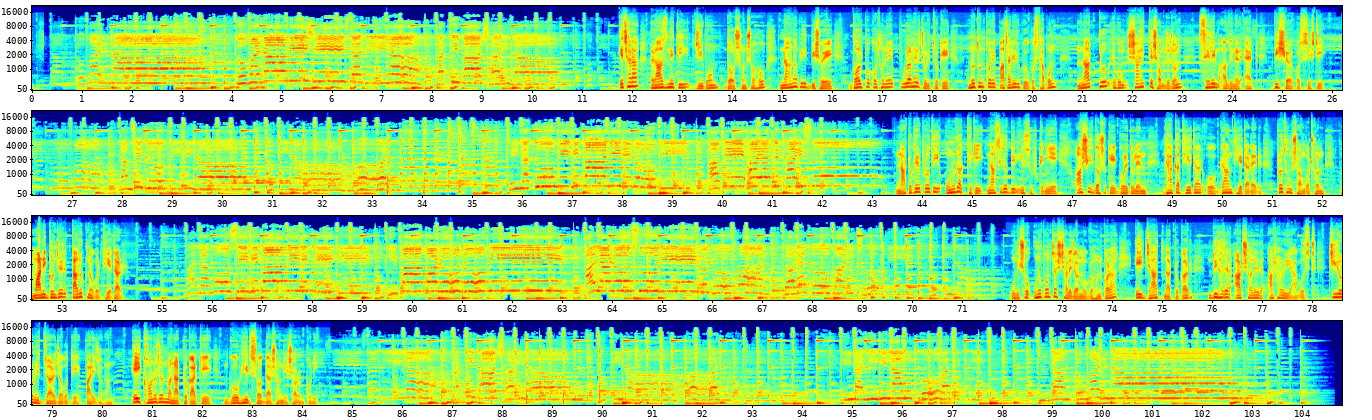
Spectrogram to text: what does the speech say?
এছাড়া রাজনীতি, জীবন, দর্শন সহ নানাবিধ বিষয়ে গল্পকথনে পুরাণের চরিত্রকে নতুন করে পাঁচালী রূপে উপস্থাপন, নাট্য এবং সাহিত্যে সংযোজন সেলিম আলদিনের এক বিস্ময়কর সৃষ্টি। নাটকের প্রতি অনুরাগ থেকেই নাসিরুদ্দিন ইউসুফকে নিয়ে আশির দশকে গড়ে তোলেন ঢাকা থিয়েটার ও গ্রাম থিয়েটারের প্রথম সংগঠন মানিকগঞ্জের তালুকনগর থিয়েটার। উনিশশো ঊনপঞ্চাশ সালে জন্মগ্রহণ করা এই জাত নাট্যকার দুই হাজার আট সালের আঠারোই আগস্ট চিরনিদ্রার জগতে পাড়ি জমান। এই ক্ষণজন্মা নাট্যকারকে গভীর শ্রদ্ধার সঙ্গে স্মরণ করি।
